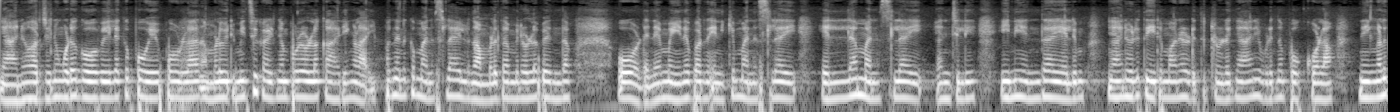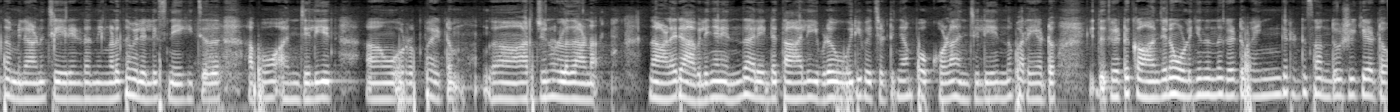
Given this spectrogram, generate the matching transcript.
ഞാനും അർജുനും കൂടെ ഗോവയിലൊക്കെ പോയപ്പോൾ ഉള്ള നമ്മൾ ഒരുമിച്ച് കഴിഞ്ഞപ്പോഴുള്ള കാര്യങ്ങളാണ് ഇപ്പം നിനക്ക് മനസ്സിലായല്ലോ നമ്മൾ തമ്മിലുള്ള ബന്ധം. ഓ ഉടനെ മീന് പറഞ്ഞു എനിക്ക് മനസ്സിലായി. എല്ലാം മനസ്സിലായി അഞ്ജലി. ഇനി എന്തായാലും ഞാനൊരു തീരുമാനം എടുത്തിട്ടുണ്ട്. ഞാൻ ഇവിടുന്ന് പൊക്കോളാം. നിങ്ങൾ തമ്മിലാണ് ചേരേണ്ടത്. നിങ്ങൾ തമ്മിലല്ലേ സ്നേഹിച്ചത്. അപ്പോൾ അഞ്ജലി ഉറപ്പായിട്ടും അർജുനുള്ളതാണ് നാളെ രാവിലെ ഞാൻ എന്തായാലും എന്റെ താലി ഇവിടെ ഊരി വെച്ചിട്ട് ഞാൻ പൊക്കോളാം അഞ്ജലി എന്ന് പറയാം കേട്ടോ. ഇത് കേട്ട് കാഞ്ചന ഒളിഞ്ഞു നിന്ന് കേട്ട് ഭയങ്കരമായിട്ട് സന്തോഷിക്കുക കേട്ടോ.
